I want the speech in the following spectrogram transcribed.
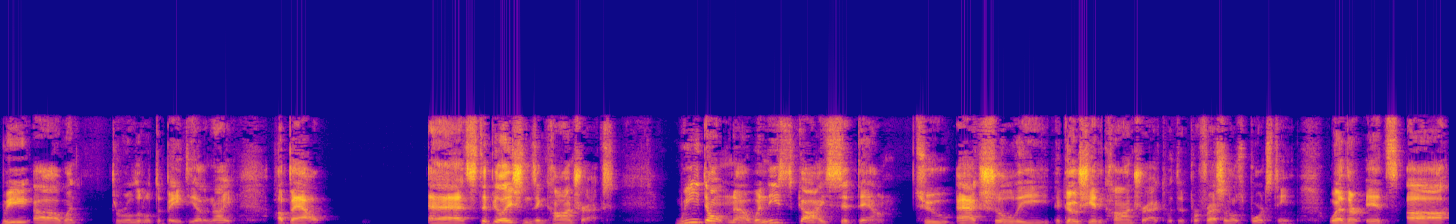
we uh, went through a little debate the other night about uh, stipulations in contracts. We don't know. When these guys sit down to actually negotiate a contract with a professional sports team, whether it's uh,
